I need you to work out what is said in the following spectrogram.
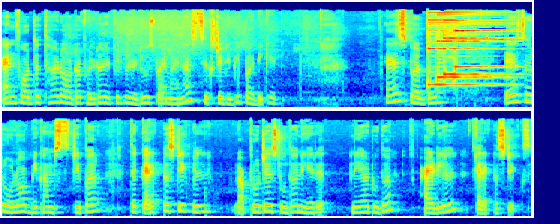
And for the third order filter, it will be reduced by minus 60 dB per decade. As per the as the roll-off becomes steeper, the characteristic will approaches to the near near to the ideal characteristics.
